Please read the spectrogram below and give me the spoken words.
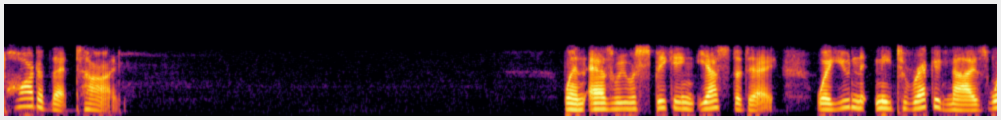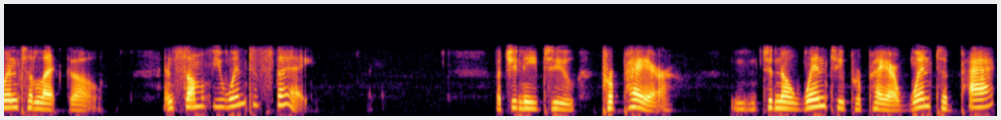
Part of that time. When, as we were speaking yesterday, where you n- need to recognize when to let go, and some of you when to stay, but you need to prepare to know when to prepare, when to pack,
